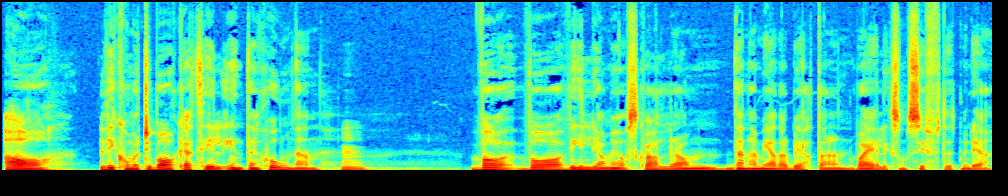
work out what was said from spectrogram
Ja, vi kommer tillbaka till intentionen. Vad, vad vill jag med att skvallra om den här medarbetaren? Vad är liksom syftet med det?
